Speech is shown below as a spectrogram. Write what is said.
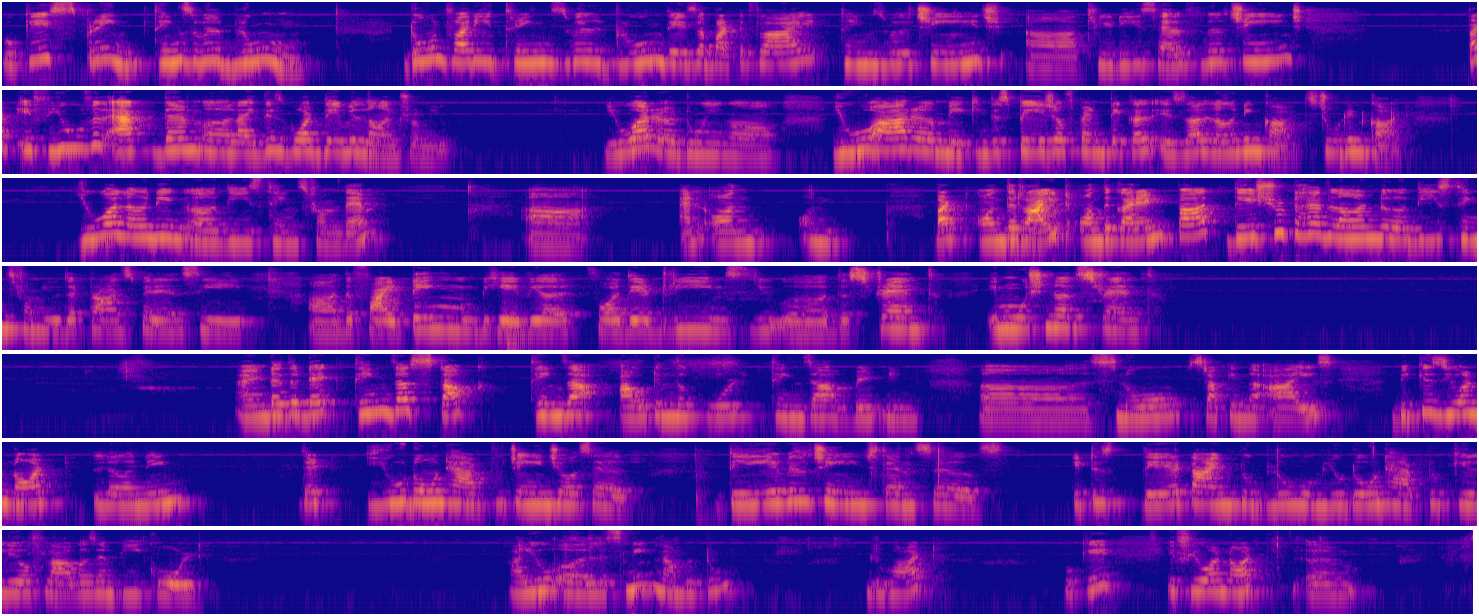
Okay? Spring. Things will bloom don't worry things will bloom. There's a butterfly. Things will change. Uh, 3d self will change. But if you will act them uh, like this what they will learn from you. You are uh, doing a you are uh, making this page of pentacle is a learning card student card. You are learning uh, these things from them. Uh, and on on but on the right on the current path they should have learned uh, these things from you the transparency uh, the fighting behavior for their dreams you uh, the strength emotional strength. Under the deck things are stuck things are out in the cold things are in uh, snow stuck in the ice. Because you are not learning that you don't have to change yourself. They will change themselves. It is their time to bloom. You don't have to kill your flowers and be cold. Are you uh, listening? Number two. Blue heart. Okay. If you are not um,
